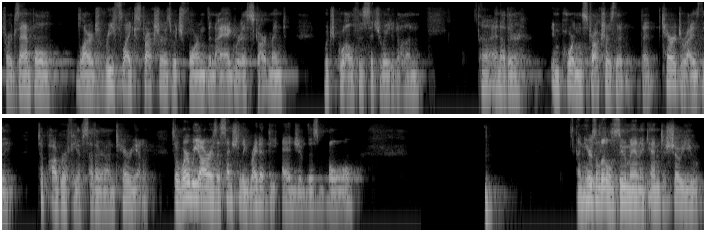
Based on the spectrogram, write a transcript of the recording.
for example, large reef-like structures which formed the Niagara Escarpment, which Guelph is situated on, uh, and other important structures that, that characterize the topography of Southern Ontario. So where we are is essentially right at the edge of this bowl. And here's a little zoom in again to show you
